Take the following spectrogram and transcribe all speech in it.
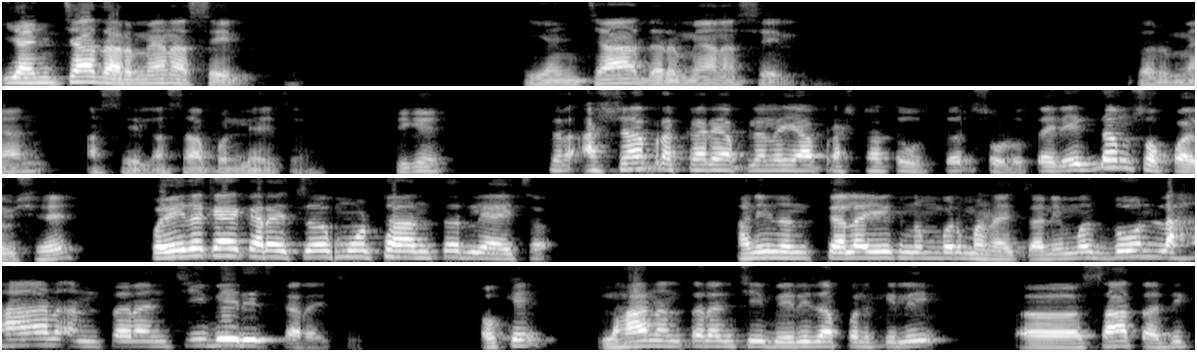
यांच्या दरम्यान असेल. यांच्या दरम्यान असेल. दरम्यान असेल असं आपण लिहायचं. ठीक आहे? तर अशा प्रकारे आपल्याला या प्रश्नाचं उत्तर सोडवता येईल. एकदम सोपा विषय. पहिलं काय करायचं? मोठं अंतर लिहायचं. आणि त्याला एक नंबर म्हणायचा. आणि मग दोन लहान अंतरांची बेरीज करायची. ओके? लहान अंतरांची बेरीज आपण केली. सात अधिक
